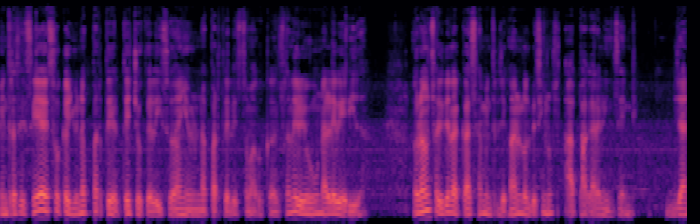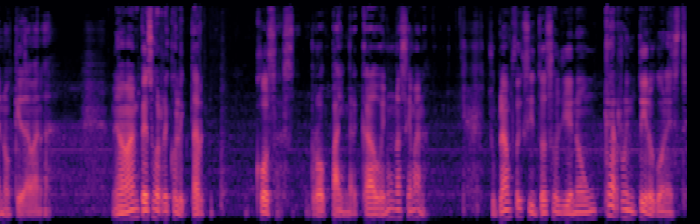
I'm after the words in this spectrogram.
Mientras hacía eso cayó una parte del techo que le hizo daño en una parte del estómago, causándole una leve herida. Lograron salir de la casa mientras llegaban los vecinos a apagar el incendio. Ya no quedaba nada. Mi mamá empezó a recolectar cosas, ropa y mercado en una semana. Su plan fue exitoso, llenó un carro entero con este.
